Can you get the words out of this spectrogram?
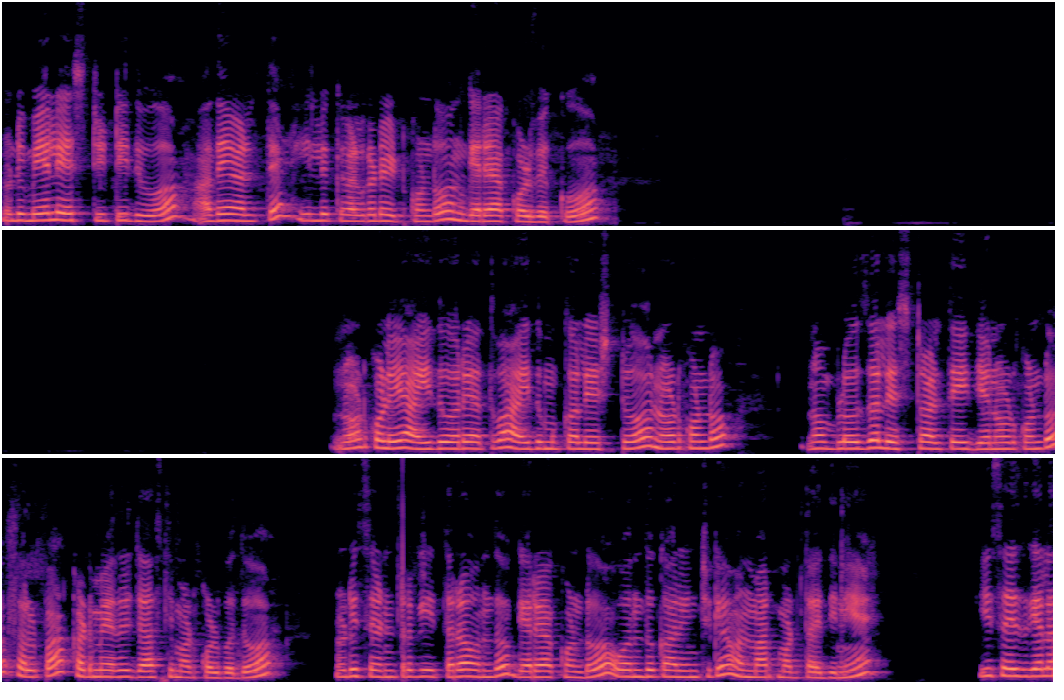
ನೋಡಿ, ಮೇಲೆ ಎಷ್ಟು ಇಟ್ಟಿದ್ದೀವೋ ಅದೇ ಅಳತೆ ಇಲ್ಲಿ ಕೆಳಗಡೆ ಇಟ್ಕೊಂಡು ಒಂದು ಗೆರೆ ಹಾಕ್ಕೊಳ್ಬೇಕು. ನೋಡ್ಕೊಳ್ಳಿ, ಐದೂವರೆ ಅಥವಾ ಐದು ಮುಕ್ಕಾಲು ಎಷ್ಟು, ನೋಡಿಕೊಂಡು ನಾವು ಬ್ಲೌಸಲ್ಲಿ ಎಷ್ಟು ಅಳತೆ ಇದೆಯಾ ನೋಡಿಕೊಂಡು ಸ್ವಲ್ಪ ಕಡಿಮೆ ಆದರೆ ಜಾಸ್ತಿ ಮಾಡ್ಕೊಳ್ಬೋದು. ನೋಡಿ, ಸೆಂಟ್ರಿಗೆ ಈ ಥರ ಒಂದು ಗೆರೆ ಹಾಕ್ಕೊಂಡು ಒಂದು ಕಾಲು ಇಂಚಿಗೆ ಒಂದು ಮಾರ್ಕ್ ಮಾಡ್ತಾಯಿದ್ದೀನಿ ಈ ಸೈಜ್ಗೆಲ್ಲ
